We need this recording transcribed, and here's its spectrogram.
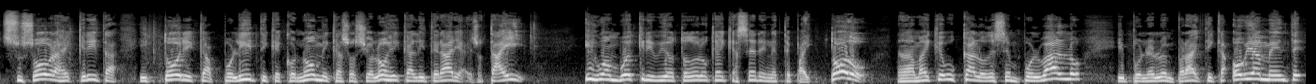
Sus obras escritas, históricas, políticas, económicas, sociológicas, literarias, eso está ahí. Y Juan Bo escribió todo lo que hay que hacer en este país. Todo. Nada más hay que buscarlo, desempolvarlo y ponerlo en práctica. Obviamente,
